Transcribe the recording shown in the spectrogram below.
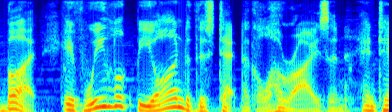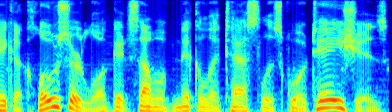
But if we look beyond this technical horizon and take a closer look at some of Nikola Tesla's quotations,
